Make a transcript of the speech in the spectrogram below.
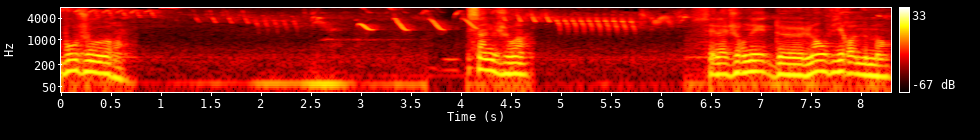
Bonjour. 5 juin. C'est la journée de l'environnement.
